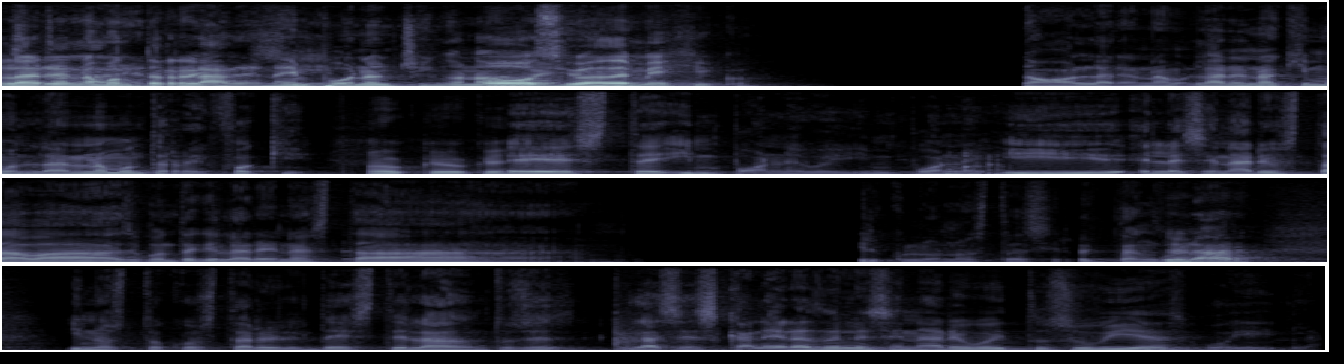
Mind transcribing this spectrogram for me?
La Arena Monterrey. La arena Sí. impone un chingo, ¿no? o güey? Ciudad de México. No, la arena, la arena aquí, la arena Monterrey, fue aquí. Ok, ok. Este, impone, güey, impone. Bueno. Y el escenario estaba, haz de cuenta que la arena está círculo, ¿no? Está así rectangular y nos tocó estar de este lado. Entonces, las escaleras del escenario, güey, tú subías, güey, la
